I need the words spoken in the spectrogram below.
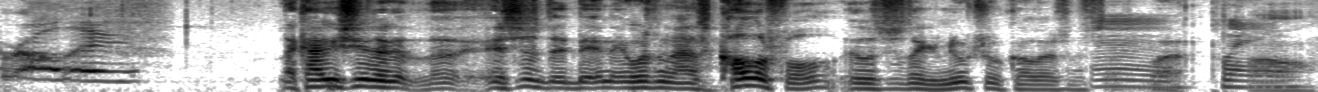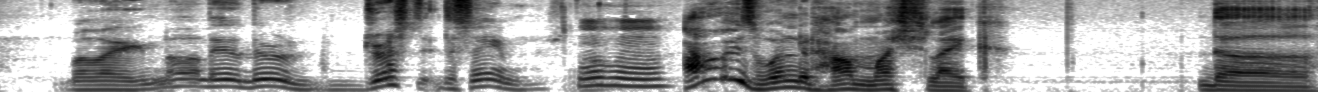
I'm rolling. like how you see the, the it's just it, it wasn't as colorful. It was just like neutral colors and stuff. Mm, but Plain. Oh. but like no, they they were dressed the same. Mm-hmm. I always wondered how much like the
